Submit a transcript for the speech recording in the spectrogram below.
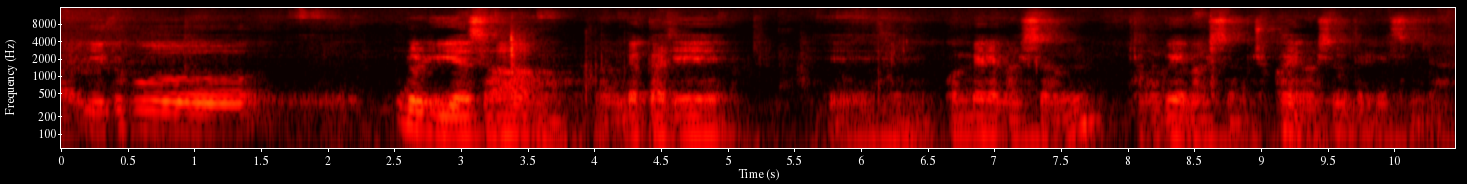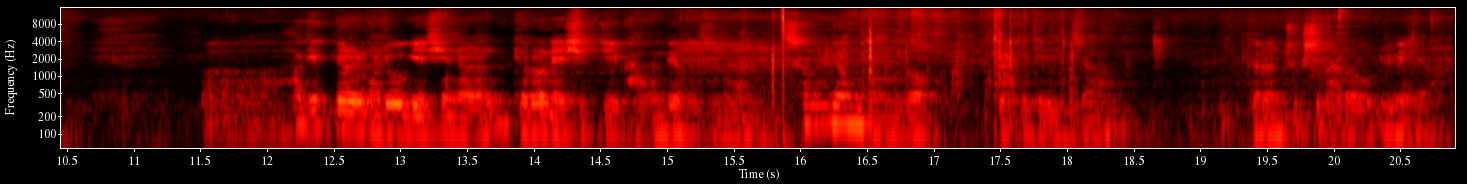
어, 이 부부를 위해서 어, 몇 가지 예, 권면의 말씀, 당부의 말씀, 축하의 말씀을 드리겠습니다. 어, 하객들 가지고 계시는 결혼 예식지 가운데 보시면 성경 봉독 이렇게 되어 있죠. 결혼 축시 바로 위에요.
